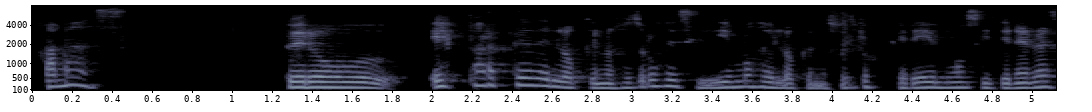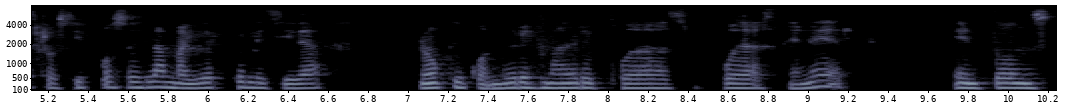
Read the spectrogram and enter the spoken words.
Jamás. Pero es parte de lo que nosotros decidimos, de lo que nosotros queremos y tener nuestros hijos es la mayor felicidad, ¿no? Que cuando eres madre puedas, puedas tener. Entonces,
